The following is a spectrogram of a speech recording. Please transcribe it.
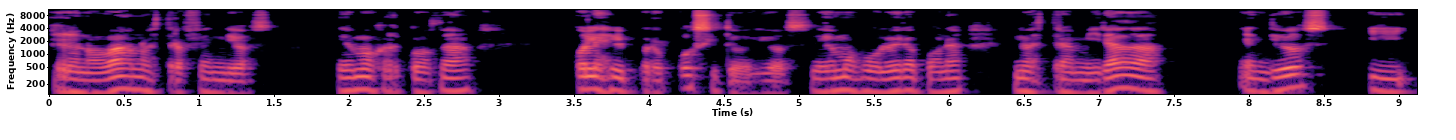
renovar nuestra fe en Dios, debemos recordar cuál es el propósito de Dios, debemos volver a poner nuestra mirada en Dios y,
